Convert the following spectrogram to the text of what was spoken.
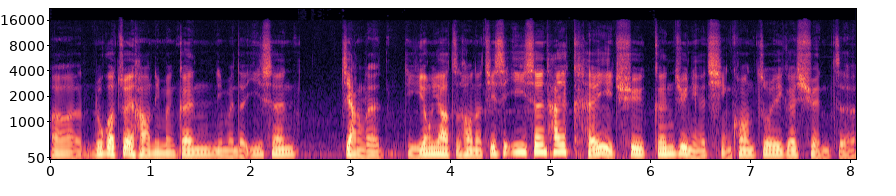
呃，如果最好你们跟你们的医生。讲了你用药之后呢，其实医生他也可以去根据你的情况做一个选择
